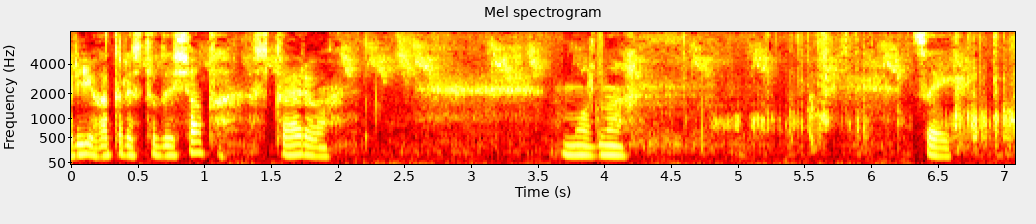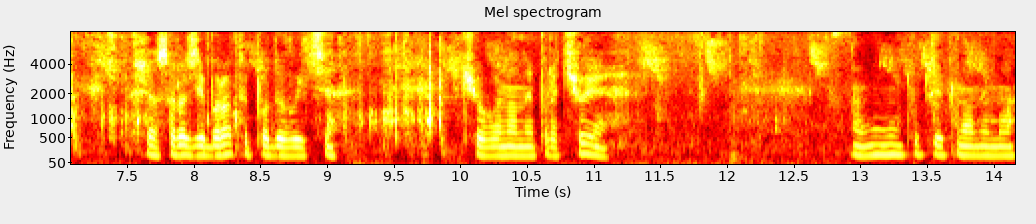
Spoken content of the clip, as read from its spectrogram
Ріга 310 стерео. Можна цей. Зараз розібрати, подивитися, що вона не працює. Ну, тут вікна нема.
